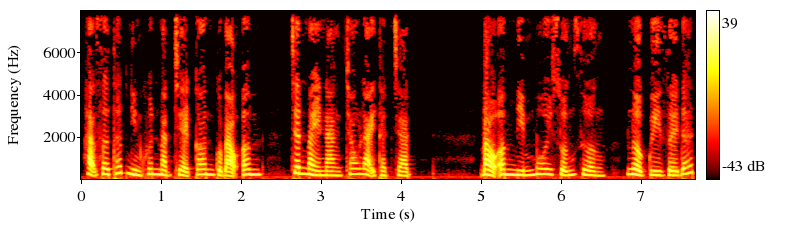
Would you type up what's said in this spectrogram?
Hạ sơ thất nhìn khuôn mặt trẻ con của bảo âm, chân mày nàng trao lại thật chặt. Bảo âm nhím môi xuống giường, nửa quỳ dưới đất,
